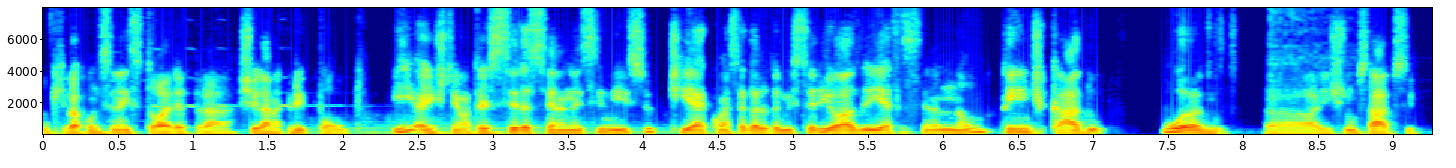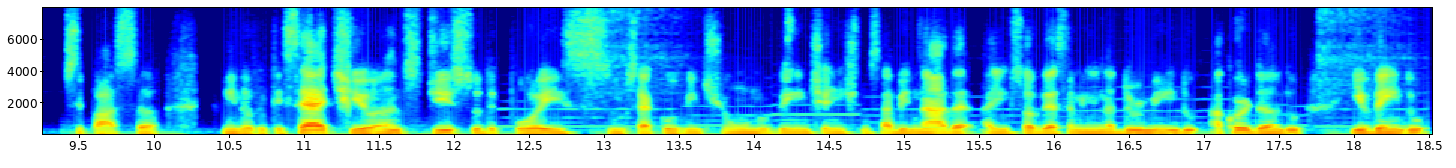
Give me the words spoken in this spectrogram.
o que vai acontecer na história para chegar naquele ponto. E a gente tem uma terceira cena nesse início, que é com essa garota misteriosa, e essa cena não tem indicado o ano. Uh, a gente não sabe se se passa em 97, antes disso, depois, no século 21, no 20, a gente não sabe nada, a gente só vê essa menina dormindo, acordando e vendo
